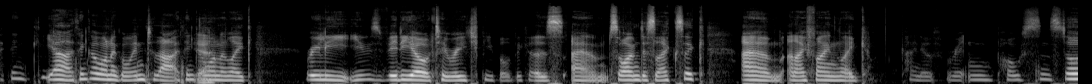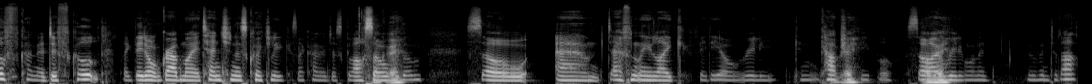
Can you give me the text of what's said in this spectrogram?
I think yeah, I think I want to go into that. I think I want to like really use video to reach people because um, so I'm dyslexic, um, and I find like kind of written posts and stuff kind of difficult. Like they don't grab my attention as quickly because I kind of just gloss Okay. over them. So um, definitely like video really can capture Okay. people. So I really want to move into that.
